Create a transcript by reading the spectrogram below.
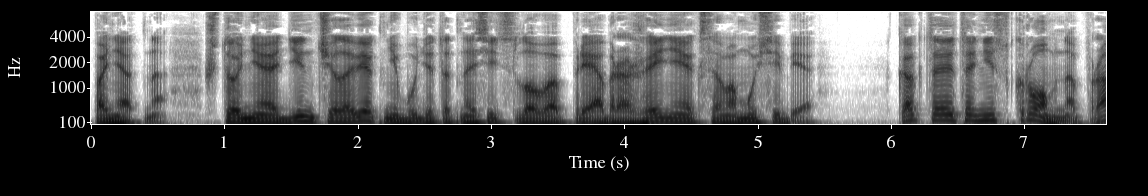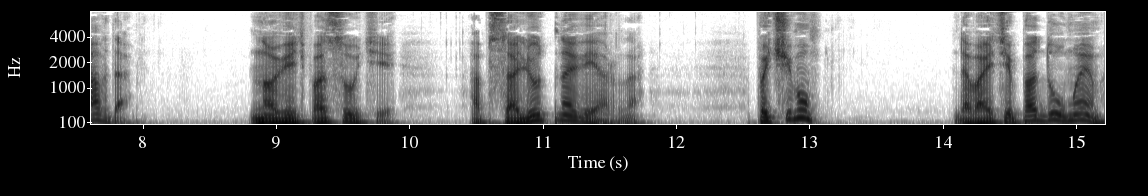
Понятно, что ни один человек не будет относить слово «преображение» к самому себе. Как-то это нескромно, правда? Но ведь по сути абсолютно верно. Почему? Давайте подумаем.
